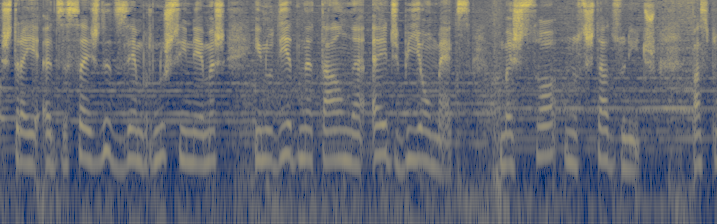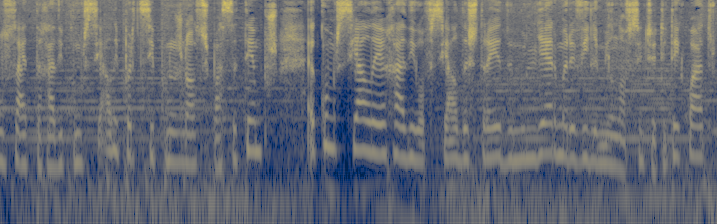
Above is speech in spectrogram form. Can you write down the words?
estreia a 16 de dezembro nos cinemas e no dia de Natal na HBO Max, mas só nos Estados Unidos. Passe pelo site da Rádio Comercial e participe nos nossos passatempos. A Comercial é a rádio oficial da estreia de Mulher Maravilha 1984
